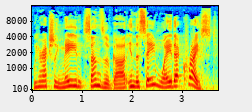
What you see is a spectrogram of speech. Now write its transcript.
we are actually made sons of God in the same way that Christ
